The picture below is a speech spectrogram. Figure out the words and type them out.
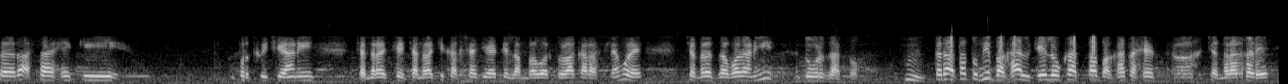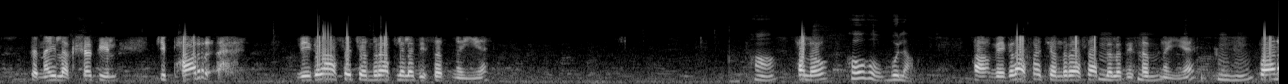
तर असं आहे की पृथ्वीची आणि चंद्राची चंद्राची कक्षा जी आहे ती लंबवर्तुळाकार असल्यामुळे चंद्र जवळ आणि दूर जातो. तर आता तुम्ही बघाल जे लोक आता बघत आहेत चंद्राकडे त्यांनाही लक्षात येईल की फार वेगळा असं चंद्र आपल्याला दिसत नाहीये. हॅलो हो हो बोला. वेगळा असा चंद्र असा आपल्याला दिसत. नाहीये. पण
